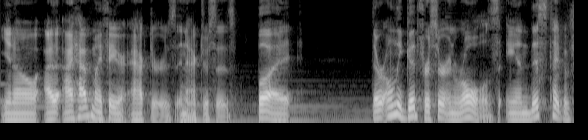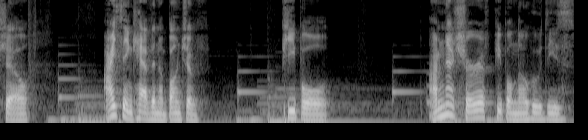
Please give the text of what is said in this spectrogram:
you know, I, I have my favorite actors and actresses, but they're only good for certain roles. And this type of show, I think having a bunch of people, I'm not sure if people know who these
